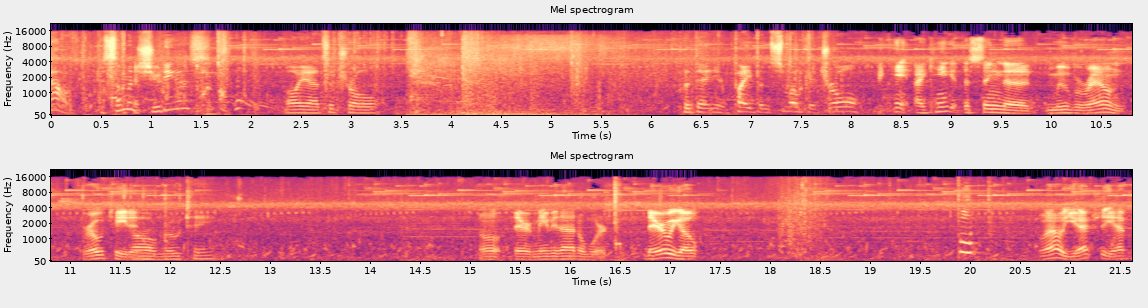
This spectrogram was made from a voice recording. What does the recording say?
Ow! Is someone shooting us? Oh yeah, it's a troll. Put that in your pipe and smoke it, troll. I can't. I can't get this thing to move around, rotate it. Oh, rotate. Oh, there. Maybe that'll work. There we go. Boop! Wow, you actually have.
